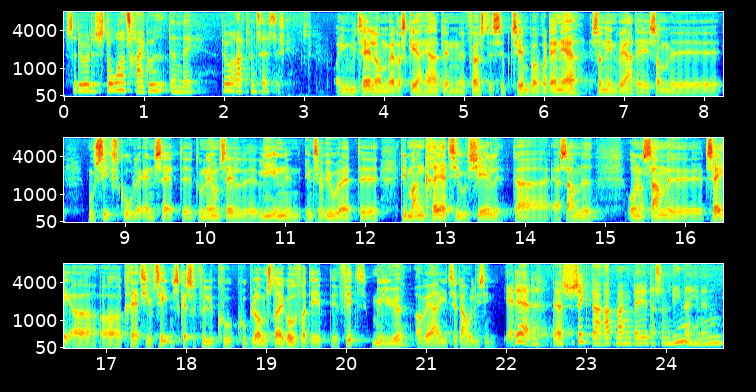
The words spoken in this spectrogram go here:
Så det var det store træk ud den dag. Det var ret fantastisk. Og inden vi taler om, hvad der sker her den øh, 1. September, hvordan er sådan en hverdag som øh, musikskoleansat? Øh, du nævnte selv øh, lige inden interviewet, at øh, det er mange kreative sjæle, der er samlet under samme øh, tag, og, og kreativiteten skal selvfølgelig kunne, kunne blomstre. Jeg går ud fra, at det er et fedt miljø at være i til daglig sin. Ja, det er det. Jeg synes ikke, der er ret mange dage, der sådan ligner hinanden.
